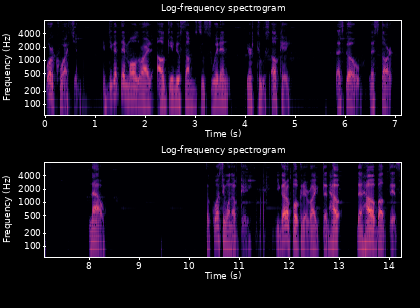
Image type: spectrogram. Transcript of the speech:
for question, if you get them all right, I'll give you something to sweeten your tooth. Okay, let's go. Let's start now. So question one, okay, you got a Pokemon right? Then how? Then how about this?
